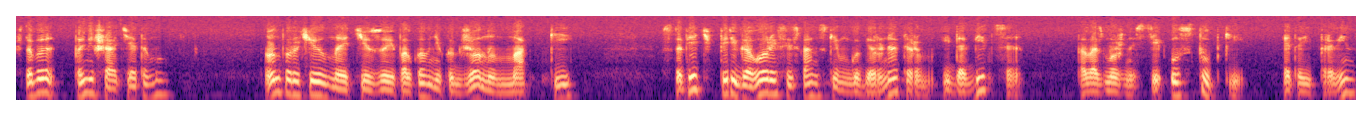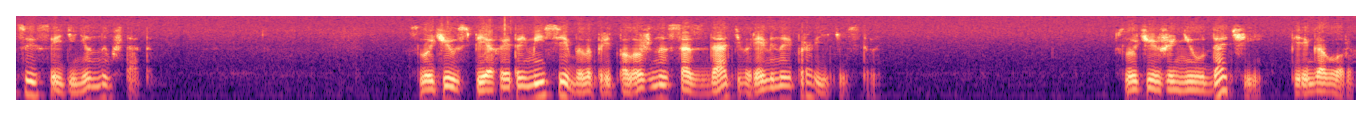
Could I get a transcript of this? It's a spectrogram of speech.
Чтобы помешать этому, он поручил Мэтьюзу и полковнику Джону Макки вступить в переговоры с испанским губернатором и добиться, по возможности, уступки этой провинции Соединенным Штатам. В случае успеха этой миссии было предположено создать временное правительство. В случае же неудачи переговоров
